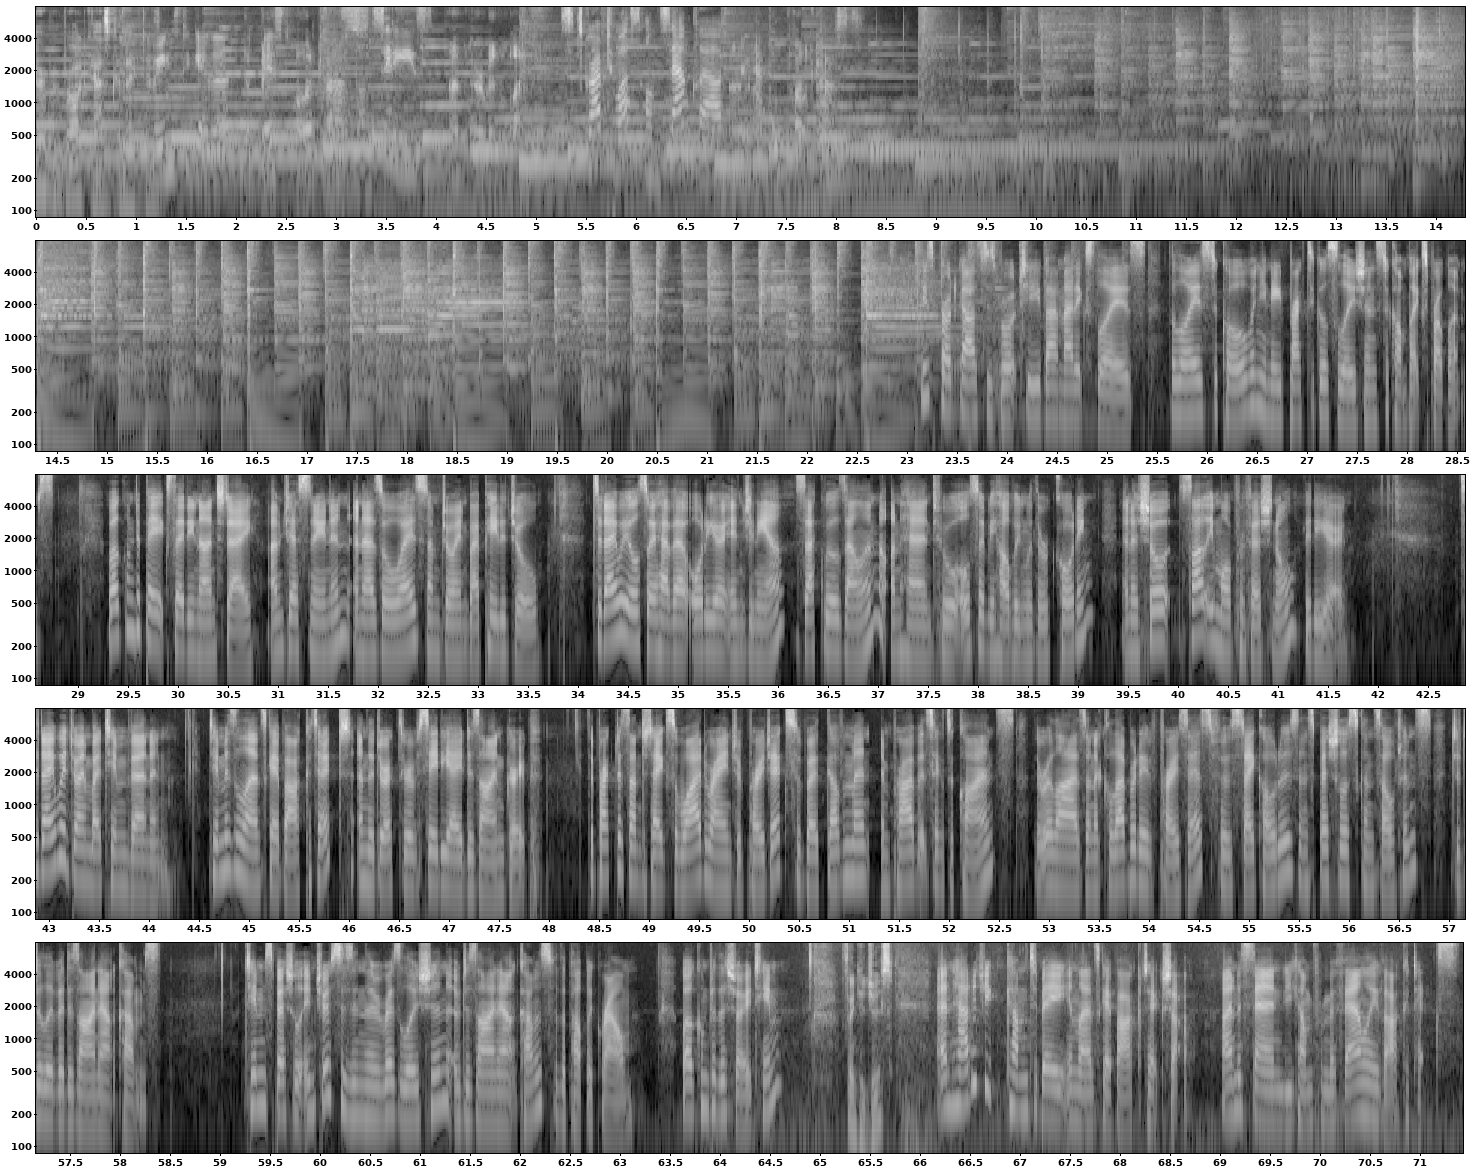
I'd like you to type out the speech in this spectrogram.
The Urban Broadcast Collective brings together the best podcasts on cities and urban life. Subscribe to us on SoundCloud and Apple Podcasts. This podcast is brought to you by Maddocks Lawyers, the lawyers to call when you need practical solutions to complex problems. Welcome to PX39 today. I'm Jess Noonan, and as always, I'm joined by Peter Jewell. Today, we also have our audio engineer, Zach Wills Allen, on hand, who will also be helping with the recording and a short, slightly more professional video. Today, we're joined by Tim Vernon. Tim is a landscape architect and the director of CDA Design Group. The practice undertakes a wide range of projects for both government and private sector clients that relies on a collaborative process for stakeholders and specialist consultants to deliver design outcomes. Tim's special interest is in the resolution of design outcomes for the public realm. Welcome to the show, Tim. Thank you, Jess. And how did you come to be in landscape architecture? I understand you come from a family of architects.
